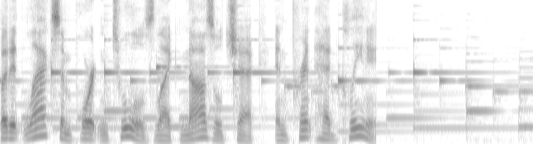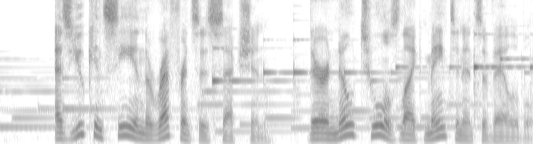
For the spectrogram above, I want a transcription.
but it lacks important tools like nozzle check and print head cleaning. As you can see in the references section, there are no tools like maintenance available.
